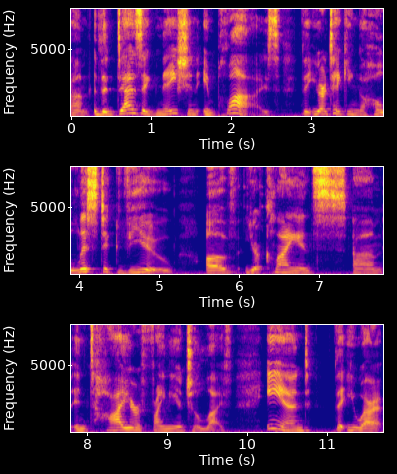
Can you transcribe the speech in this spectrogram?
um, the designation implies that you're taking a holistic view of your client's um, entire financial life and that you are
